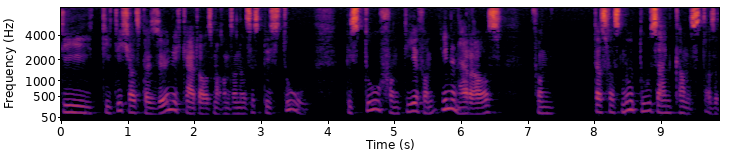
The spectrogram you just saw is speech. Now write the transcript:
die, die dich als Persönlichkeit ausmachen, sondern es ist, bist du. Bist du von dir, von innen heraus, von das, was nur du sein kannst. Also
